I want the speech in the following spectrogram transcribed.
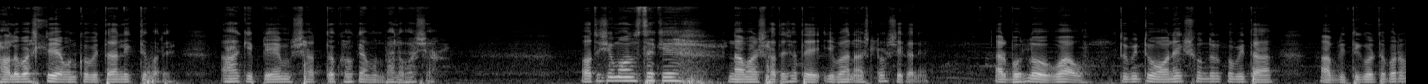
ভালোবাসলে এমন কবিতা লিখতে পারে? আহা, কি প্রেম, সার্থক হোক এমন ভালোবাসা। অতিশী মঞ্চ থেকে নামার সাথে সাথে ইভান আসলো সেখানে আর বলল, ওয়াও, তুমি তো অনেক সুন্দর কবিতা আবৃত্তি করতে পারো।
